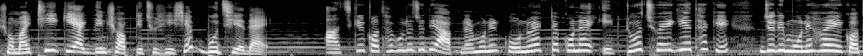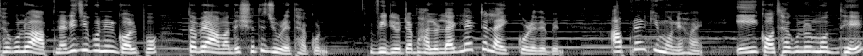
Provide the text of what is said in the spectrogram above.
সময় ঠিকই একদিন সব কিছুর হিসেব বুঝিয়ে দেয়। আজকের কথাগুলো যদি আপনার মনের কোনো একটা কোনায় একটুও ছয়ে গিয়ে থাকে, যদি মনে হয় এই কথাগুলো আপনারই জীবনের গল্প, তবে আমাদের সাথে জুড়ে থাকুন। ভিডিওটা ভালো লাগলে একটা লাইক করে দেবেন। আপনার কি মনে হয়, এই কথাগুলোর মধ্যে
